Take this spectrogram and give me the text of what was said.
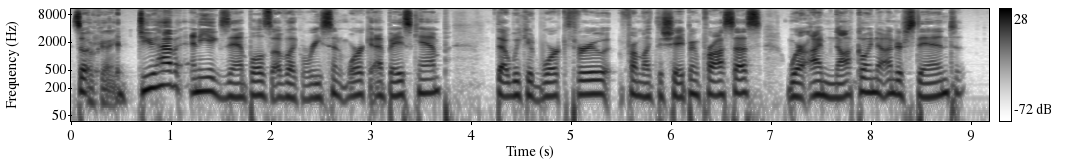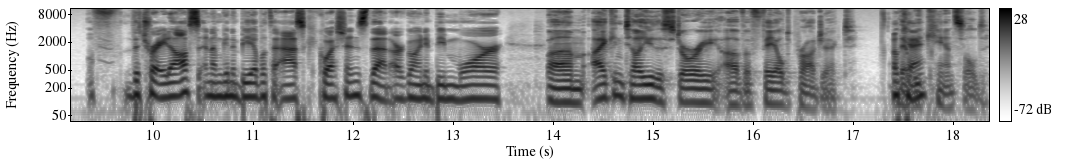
So, okay. do you have any examples of like recent work at Basecamp that we could work through from like the shaping process where I'm not going to understand f- the trade offs and I'm going to be able to ask questions that are going to be more. Um, I can tell you the story of a failed project okay. that we canceled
